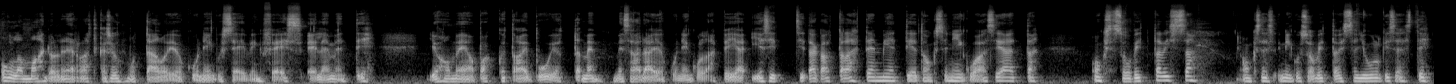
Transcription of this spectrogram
olla mahdollinen ratkaisu, mutta täällä on joku niin kuin saving face-elementti, johon meidän on pakko taipua, jotta me, me saadaan joku niin kuin läpi. Ja, ja sit, sitä kautta lähtee miettimään, että onko se niin kuin asia, että onko se sovittavissa, onko se niin kuin sovittavissa julkisesti,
